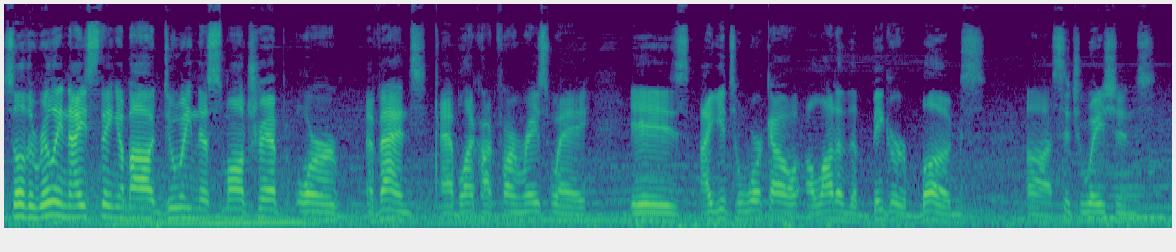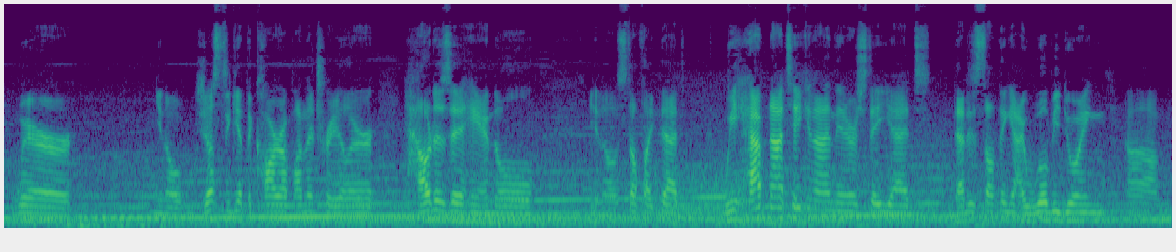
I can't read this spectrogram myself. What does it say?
So the really nice thing about doing this small trip or event at Blackhawk Farm Raceway is I get to work out a lot of the bigger bugs uh, situations where you know just to get the car up on the trailer how does it handle you know, stuff like that. We have not taken on the interstate yet. That is something I will be doing, um,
